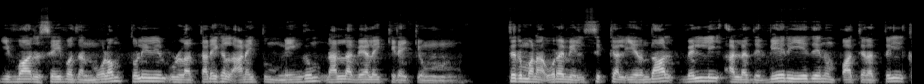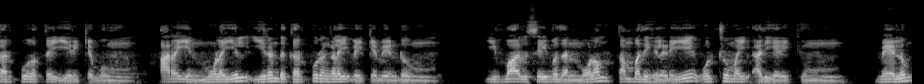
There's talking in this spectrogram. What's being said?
இவ்வாறு செய்வதன் மூலம் தொழிலில் உள்ள தடைகள் அனைத்தும் நீங்கும் நல்ல வேலை கிடைக்கும். திருமண உறவில் சிக்கல் இருந்தால் வெள்ளி அல்லது வேறு ஏதேனும் பாத்திரத்தில் கற்பூரத்தை எரிக்கவும். அறையின் மூலையில் இரண்டு கற்பூரங்களை வைக்க வேண்டும். இவ்வாறு செய்வதன் மூலம் தம்பதிகளிடையே ஒற்றுமை அதிகரிக்கும். மேலும்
